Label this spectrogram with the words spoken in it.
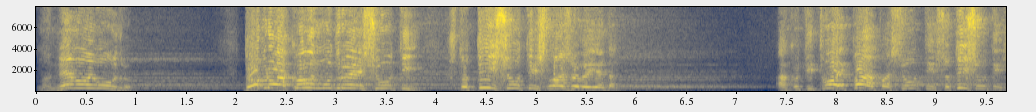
Ma nemoj mudro. Dobro, ako on mudruje šuti, što ti šutiš lažove jedan. Ako ti tvoj papa šuti, što ti šutiš?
